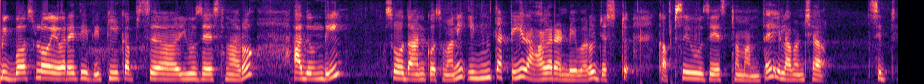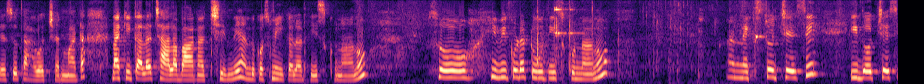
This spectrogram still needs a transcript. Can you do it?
బిగ్ బాస్లో ఎవరైతే ఇది టీ కప్స్ యూజ్ చేస్తున్నారో అది ఉంది. సో దానికోసమని ఇంత టీ తాగరండి ఎవరు. జస్ట్ కప్స్ యూజ్ చేస్తాం అంతే. ఇలా మంచిగా సిప్ చేస్తూ తాగొచ్చు అనమాట నాకు ఈ కలర్ చాలా బాగా నచ్చింది. అందుకోసం ఈ కలర్ తీసుకున్నాను. సో ఇవి కూడా టూ తీసుకున్నాను. అండ్ నెక్స్ట్ వచ్చేసి ఇది వచ్చేసి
